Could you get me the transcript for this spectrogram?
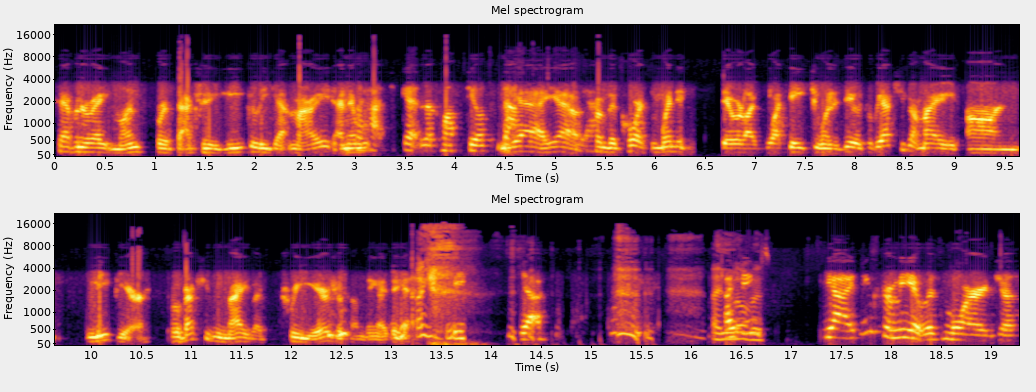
seven or eight months for us to actually legally get married, and then we had to get an apostille stamp. Yeah, yeah, yeah, from the courts. And when they, they were like, "What date do you want to do?" So we actually got married on leap year. So we've actually been married like three years or something. I think. yeah. I love I think, it. Yeah, I think for me it was more just.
